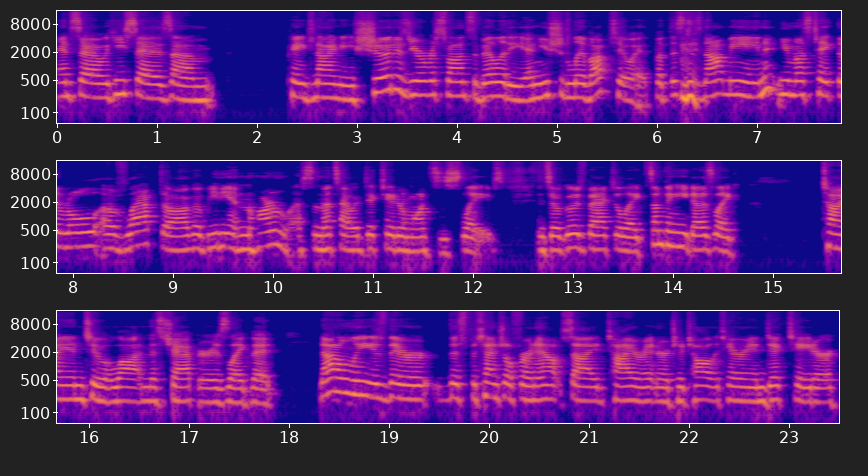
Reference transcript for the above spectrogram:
And so he says, um, page 90 should is your responsibility and you should live up to it but this does not mean you must take the role of lapdog obedient and harmless and that's how a dictator wants his slaves and so it goes back to like something he does like tie into a lot in this chapter is like that not only is there this potential for an outside tyrant or totalitarian dictator,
